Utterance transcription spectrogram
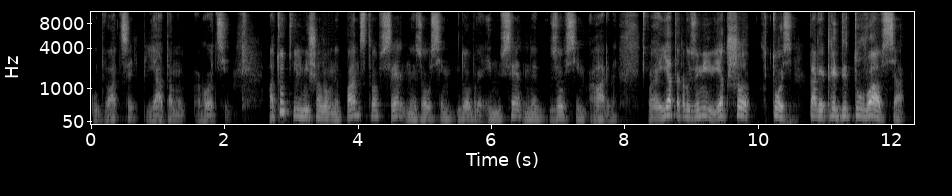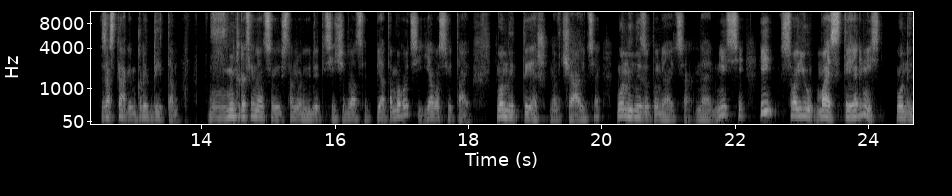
у 25-му році. А тут, вельмі шановне панство, все не зовсім добре і все не зовсім гарне. Е, Я так розумію, якщо хтось перекредитувався за старим кредитом в мікрофінансовій установі у 2025 році, я вас вітаю. Вони теж навчаються, вони не зупиняються на місці і свою майстерність вони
